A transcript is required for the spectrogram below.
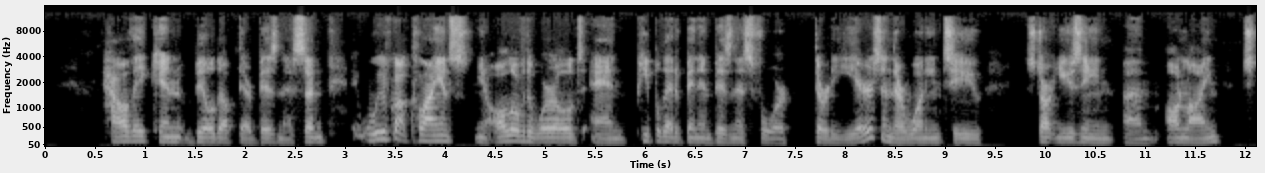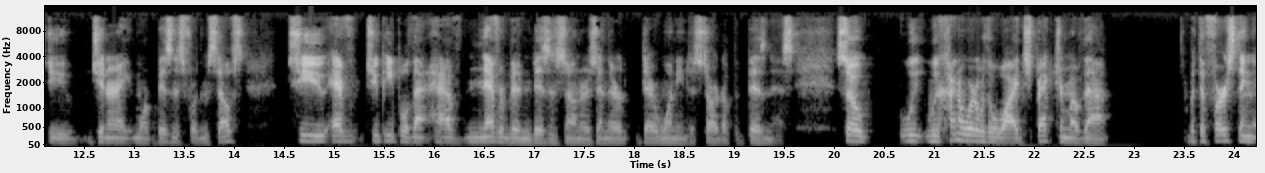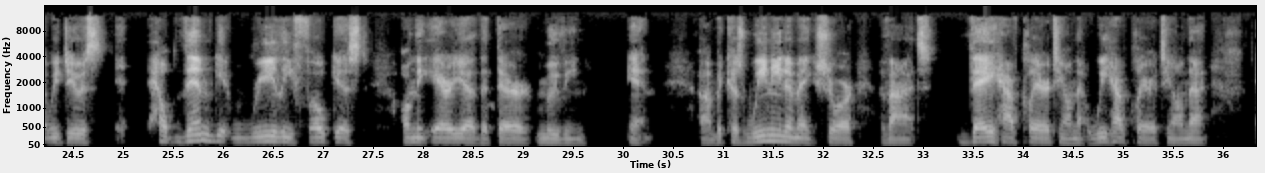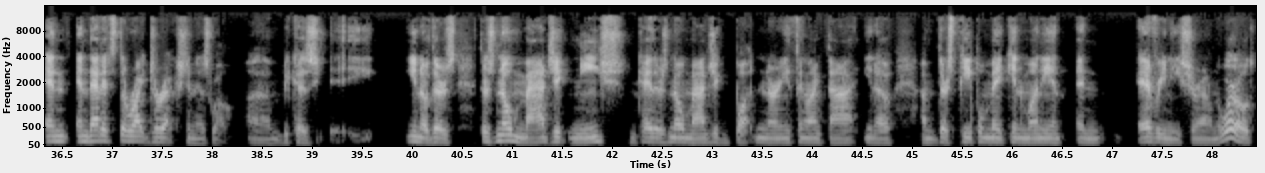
how they can build up their business. And we've got clients, you know, all over the world and people that have been in business for 30 years and they're wanting to start using um, online to generate more business for themselves to every, to people that have never been business owners and they're they're wanting to start up a business. So we we kind of work with a wide spectrum of that. But the first thing that we do is help them get really focused on the area that they're moving in, um, because we need to make sure that they have clarity on that, we have clarity on that, and and that it's the right direction as well. Um, because you know there's there's no magic niche okay there's no magic button or anything like that you know um, there's people making money in, in every niche around the world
